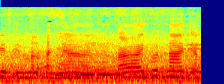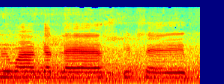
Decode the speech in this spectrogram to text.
Made in Malacanang. Bye. Good night everyone. God bless. Keep safe.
